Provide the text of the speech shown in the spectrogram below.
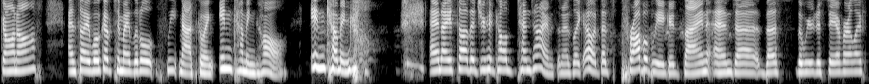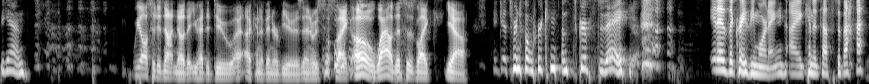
gone off, and so I woke up to my little sleep mask going incoming call, incoming call. And I saw that Drew had called 10 times, and I was like, oh, that's probably a good sign. And uh, thus, the weirdest day of our life began. We also did not know that you had to do a, a kind of interviews, and it was just like, oh wow, this is like, yeah, I guess we're not working on scripts today. It is a crazy morning. I can attest to that.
